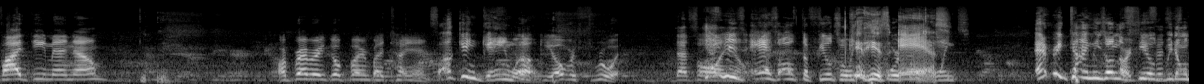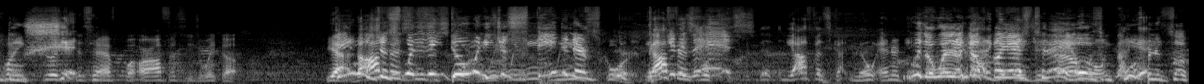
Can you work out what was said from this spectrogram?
Five D men now. Our Bradberry go burned by tight end. fucking Gainwell. Look, he overthrew it. That's all Get I his know. ass off the field so he Get can his score ass. points. Every time he's on the Our field, defense we is don't do playing good shit. This half, but our offense needs to wake up. Yeah, the Gainwell just- offense what needs is he to score. doing? He's We- just we need- standing we need there to Score. The kicking offense his looks- ass. The, the offense got no energy. With the way I You got gotta my get ass AJ today. Brown Oh, going. some You gotta corn get- and so.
